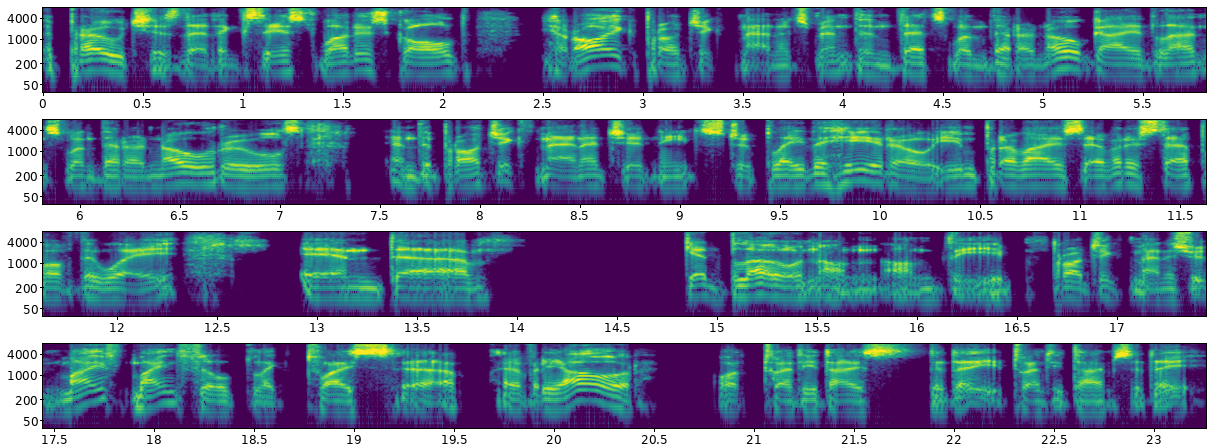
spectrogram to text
approaches that exist. One is called heroic project management, and that's when there are no guidelines, when there are no rules, and the project manager needs to play the hero, improvise every step of the way, and um, get blown on on the project management minefield like twice uh, every hour or 20 times a day 20 times a day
